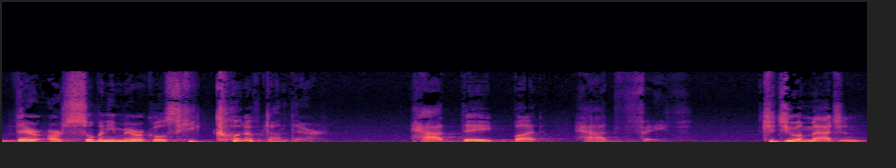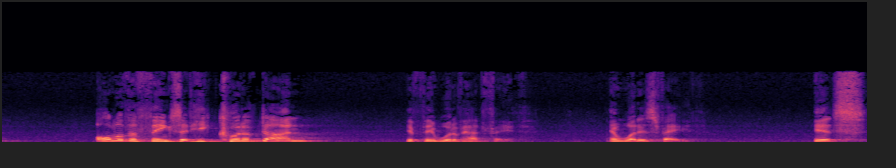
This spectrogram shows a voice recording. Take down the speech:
there are so many miracles he could have done there had they but had faith. Could you imagine all of the things that he could have done if they would have had faith? And what is faith? It's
